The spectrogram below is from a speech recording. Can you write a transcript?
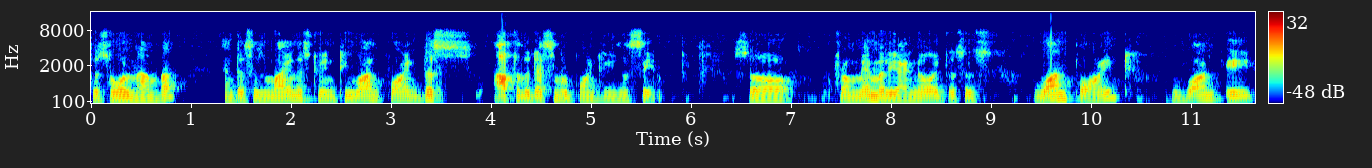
this whole number and this is minus 21 point this after the decimal point is the same. So from memory I know this is 1.18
